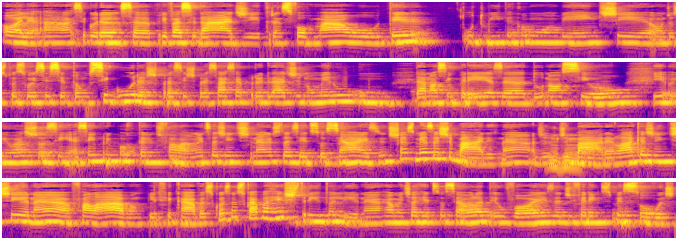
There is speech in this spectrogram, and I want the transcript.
Olha, a segurança, privacidade, transformar o ter o Twitter como um ambiente onde as pessoas se sintam seguras para se expressar, essa é a prioridade número um da nossa empresa, do nosso CEO. E eu acho assim, é sempre importante falar. Antes a gente, né, antes das redes sociais, a gente tinha as mesas de bares, né, de, uhum. de bar. É lá que a gente, né, falava, amplificava as coisas, não ficava restrito ali, né. Realmente a rede social ela deu voz a diferentes pessoas.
